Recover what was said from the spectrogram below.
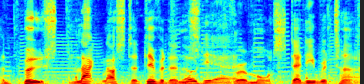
and boost lackluster dividends oh for a more steady return.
